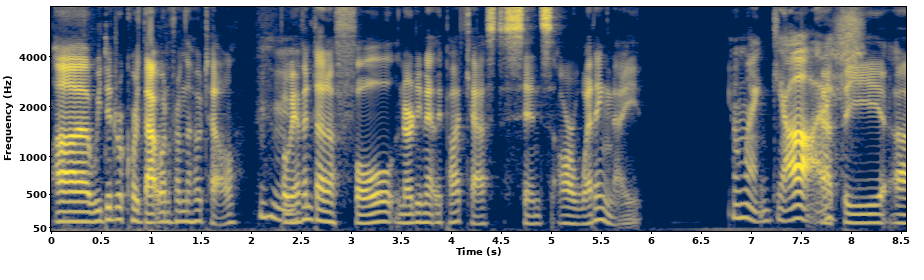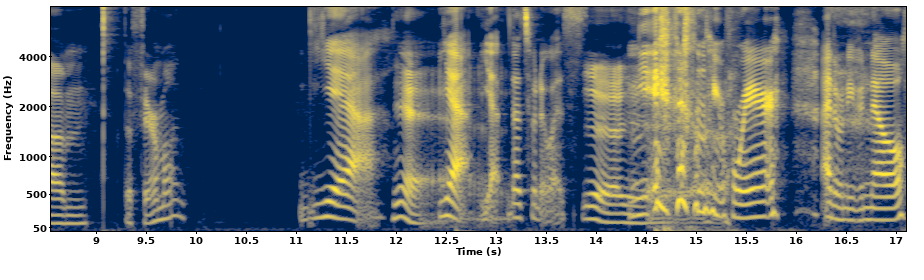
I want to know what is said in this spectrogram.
Uh, we did record that one from the hotel, Mm-hmm. but we haven't done a full Nerdy Nightly podcast since our wedding night Oh my gosh. at the um the Fairmont. Yeah. Yeah. Yeah, yeah, that's what it was. Yeah. yeah. Yeah. like where? I don't even know.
